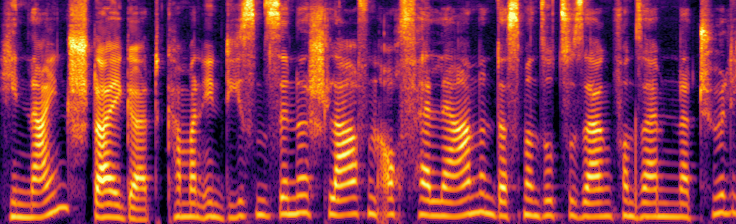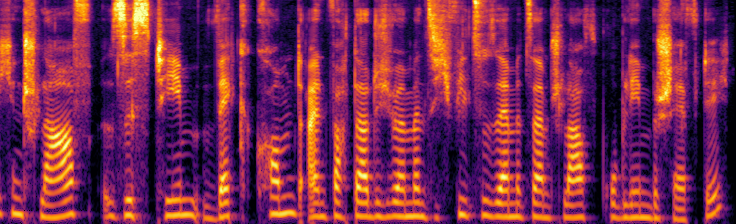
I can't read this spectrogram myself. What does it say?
hineinsteigert, kann man in diesem Sinne Schlafen auch verlernen, dass man sozusagen von seinem natürlichen Schlafsystem wegkommt, einfach dadurch, weil man sich viel zu sehr mit seinem Schlafproblem beschäftigt?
